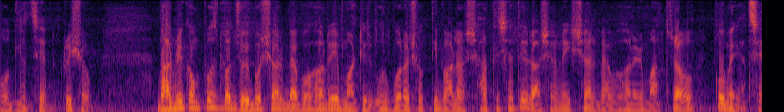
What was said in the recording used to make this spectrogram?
বদলেছেন কৃষক। ভার্মি কম্পোস্ট বা জৈব সার ব্যবহারে মাটির উর্বরা শক্তি বাড়ার সাথে সাথে রাসায়নিক সার ব্যবহারের মাত্রাও কমে গেছে।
